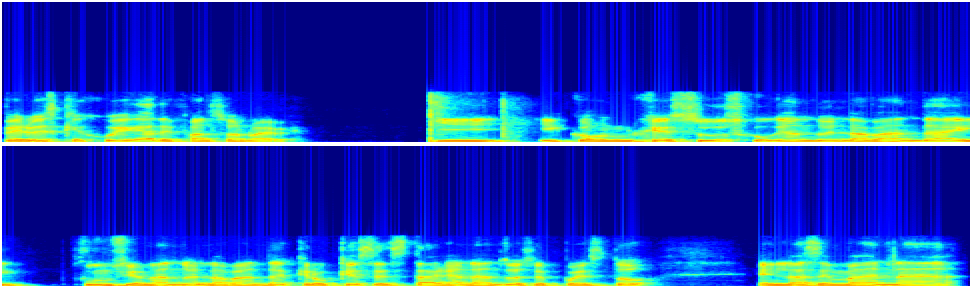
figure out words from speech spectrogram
pero es que juega de falso 9. Y, y con Jesús jugando en la banda y funcionando en la banda, creo que se está ganando ese puesto. En la semana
